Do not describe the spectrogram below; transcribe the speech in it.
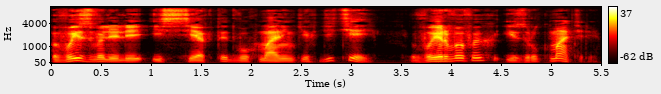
вызволили из секты двух маленьких детей, вырвав их из рук матери.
